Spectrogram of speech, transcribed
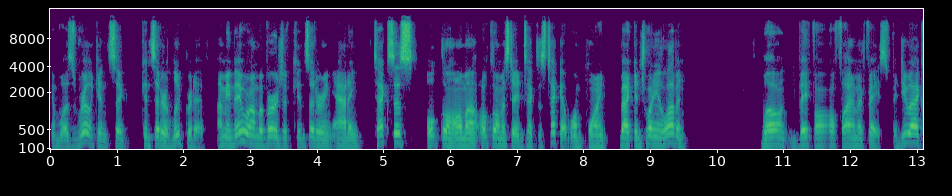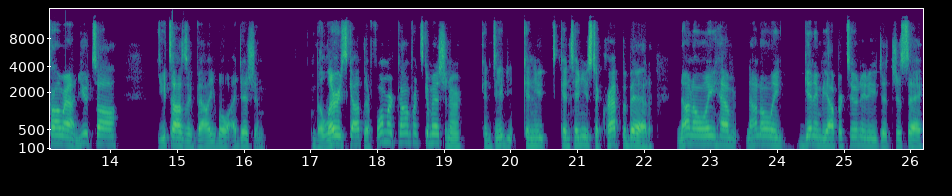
and was really considered lucrative. I mean, they were on the verge of considering adding Texas, Oklahoma, Oklahoma State, and Texas Tech at one point back in 2011. Well, they fall flat on their face. They do add Colorado and Utah. Utah's a valuable addition. But Larry Scott, their former conference commissioner, continue, continue, continues to crap the bed. Not only have not only getting the opportunity to just say,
